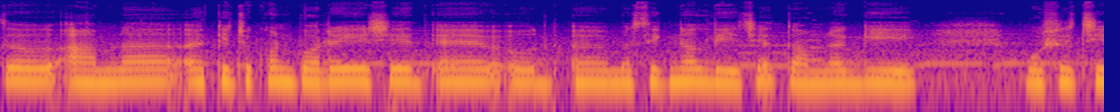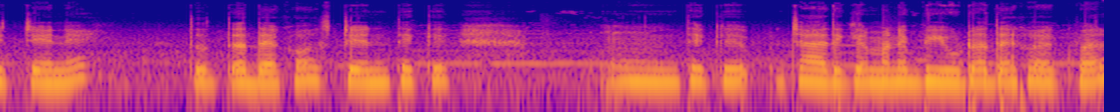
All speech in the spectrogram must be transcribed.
তো আমরা কিছুক্ষণ পরে এসে সিগন্যাল দিয়েছে, তো আমরা গিয়ে বসেছি ট্রেনে। তো তা দেখো, ট্রেন থেকে থেকে চারিদিকে মানে ভিউটা দেখো একবার।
